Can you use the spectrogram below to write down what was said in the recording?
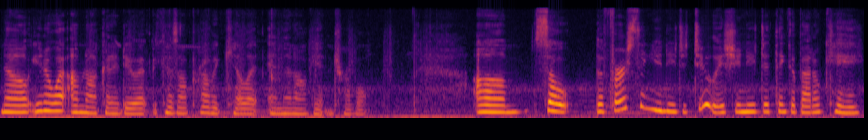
no, you know what? I'm not going to do it because I'll probably kill it and then I'll get in trouble. Um, so the first thing you need to do is you need to think about, okay,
